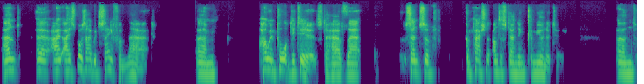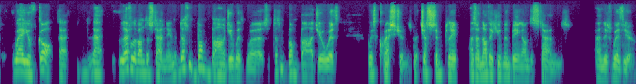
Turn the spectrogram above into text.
And uh, I, I, suppose I would say from that um, how important it is to have that sense of compassionate, understanding community. And where you've got that, that level of understanding that doesn't bombard you with words, it doesn't bombard you with, with questions, but just simply as another human being understands and is with you.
